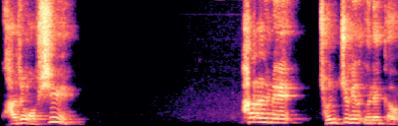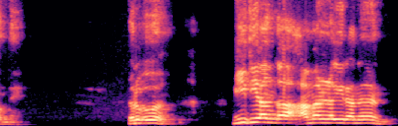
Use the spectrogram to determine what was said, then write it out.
과정 없이 하나님의 전적인 은혜 가운데 여러분 미디안과 아말렉이라는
